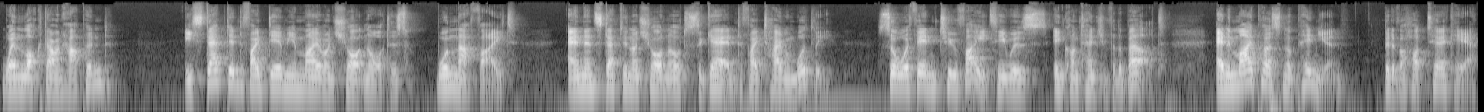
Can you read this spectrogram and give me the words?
when lockdown happened. He stepped in to fight Damian Maia on short notice, won that fight, and then stepped in on short notice again to fight Tyron Woodley. So within two fights, he was in contention for the belt. And in my personal opinion, bit of a hot take here,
